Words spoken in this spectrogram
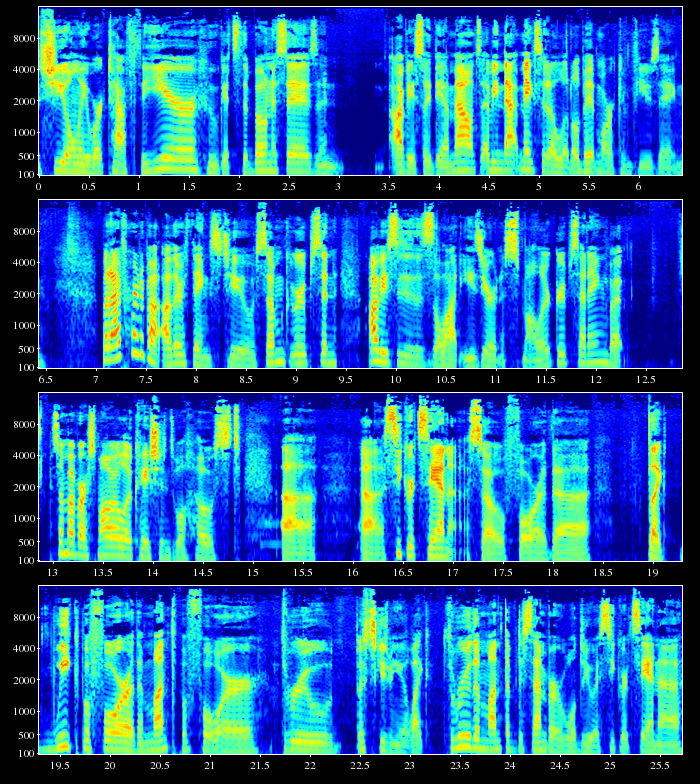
she only worked half the year, who gets the bonuses, and obviously the amounts? I mean, that makes it a little bit more confusing. But I've heard about other things too. Some groups, and obviously this is a lot easier in a smaller group setting, but some of our smaller locations will host uh, uh, Secret Santa. So for the like week before or the month before through excuse me like through the month of december we'll do a secret santa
